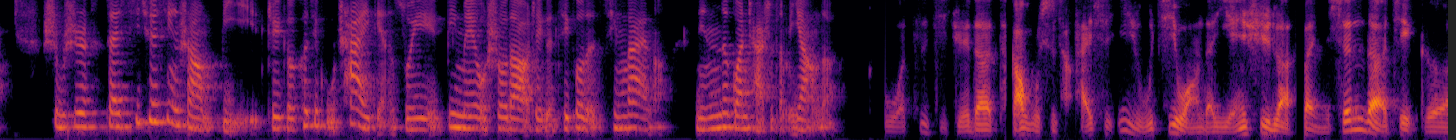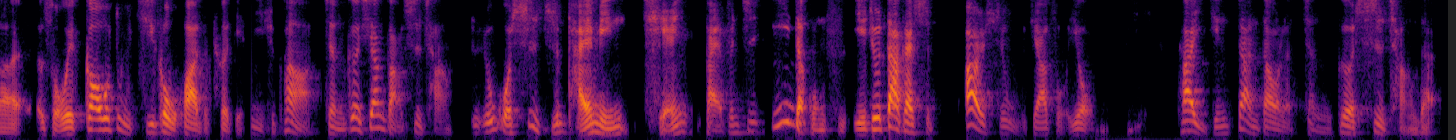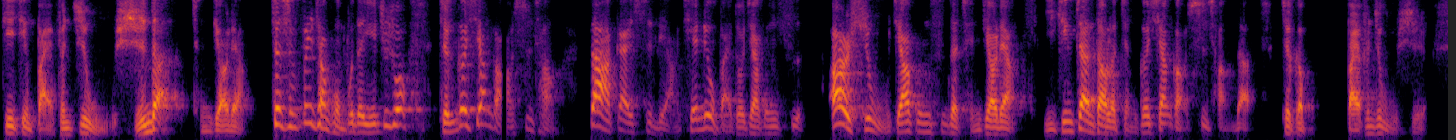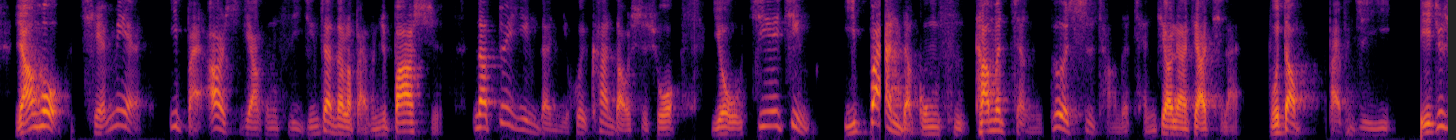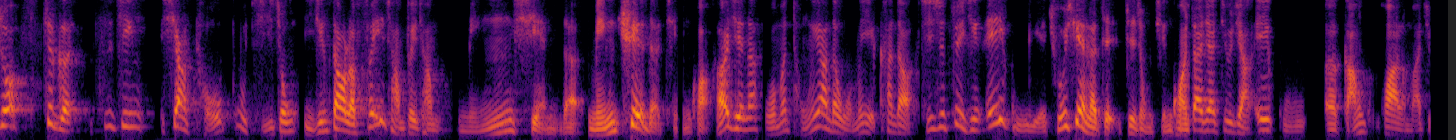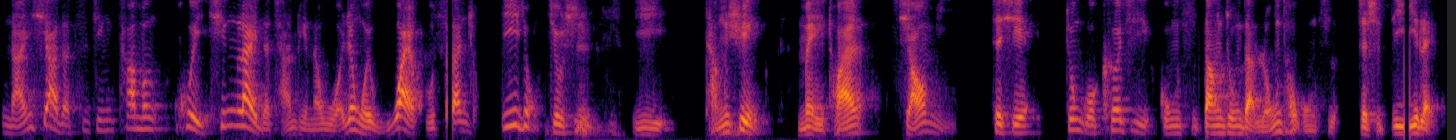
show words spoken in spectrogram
是不是在稀缺性上比这个科技股差一点，所以并没有受到这个机构的青睐呢？您的观察是怎么样的？我自己觉得港股市场还是一如既往的延续了本身的这个所谓高度机构化的特点。你去看啊，整个香港市场，如果市值排名前百分之一的公司，也就大概是二十五家左右，它已经占到了整个市场的接近百分之五十的成交量，这是非常恐怖的。也就是说，整个香港市场大概是两千六百多家公司。二十五家公司的成交量已经占到了整个香港市场的这个百分之五十，然后前面一百二十家公司已经占到了百分之八十，那对应的你会看到是说有接近一半的公司，他们整个市场的成交量加起来不到百分之一。也就是说，这个资金向头部集中，已经到了非常非常明显的、明确的情况。而且呢，我们同样的，我们也看到，其实最近 A 股也出现了这这种情况。大家就讲 A 股呃港股化了嘛，就南下的资金他们会青睐的产品呢，我认为无外乎三种。第一种就是以腾讯、美团、小米这些中国科技公司当中的龙头公司，这是第一类。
